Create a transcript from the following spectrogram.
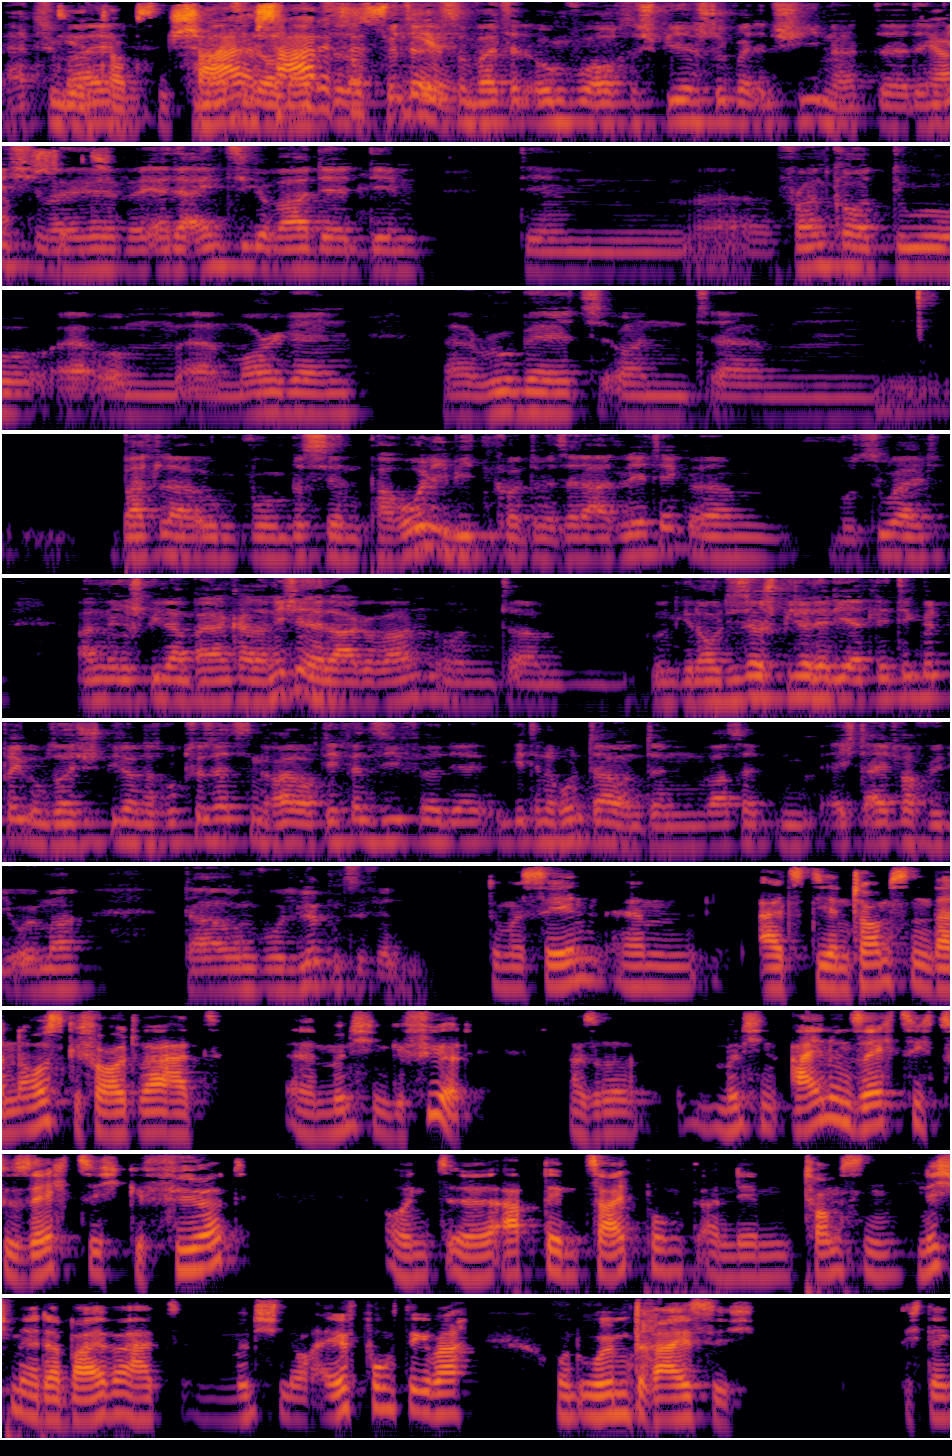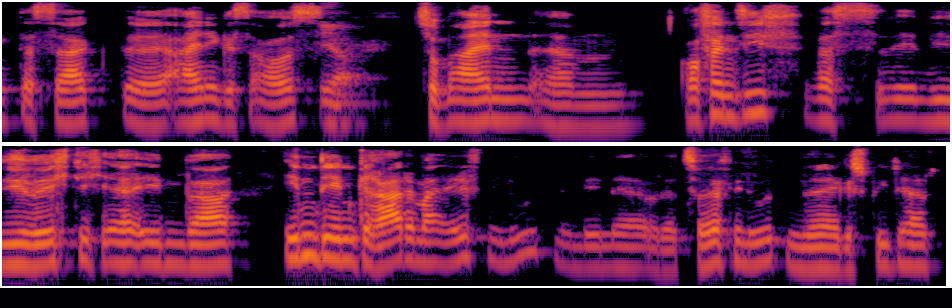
Ja, zumal, Thompson. Schade, schade fürs Spiel. ist und weil es halt irgendwo auch das Spiel ein Stück weit entschieden hat, äh, denke ja, ich, weil, weil er der Einzige war, der dem dem äh, Frontcourt-Duo äh, um äh, Morgan, äh, Rubit und ähm, Butler irgendwo ein bisschen Paroli bieten konnte mit seiner Athletik, ähm, wozu halt andere Spieler am Bayern-Kader nicht in der Lage waren und ähm, und genau dieser Spieler, der die Athletik mitbringt, um solche Spieler unter Druck zu setzen, gerade auch defensiv, äh, der geht dann runter und dann war es halt echt einfach für die Ulmer, da irgendwo die Lücken zu finden. Du musst sehen, ähm, als Dion Thompson dann ausgefault war, hat äh, München geführt. Also München 61 zu 60 geführt. Und äh, ab dem Zeitpunkt, an dem Thompson nicht mehr dabei war, hat München noch elf Punkte gemacht. und Ulm 30. Ich denke, das sagt äh, einiges aus. Ja. Zum einen ähm, offensiv, was wie, wie wichtig er eben war, in den gerade mal elf Minuten, in denen er oder zwölf Minuten, in denen er gespielt hat,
